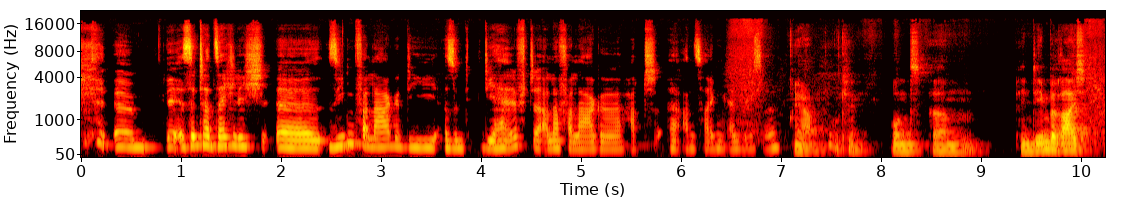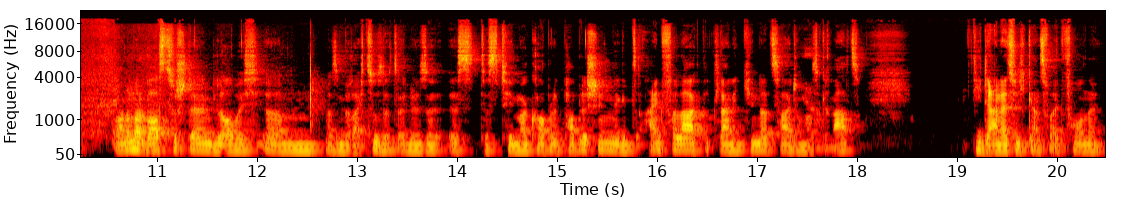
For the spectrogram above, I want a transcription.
ähm, es sind tatsächlich äh, sieben Verlage, die, also die Hälfte aller Verlage hat äh, Anzeigenerlöse. Ja, okay. Und ähm, in dem Bereich auch nochmal rauszustellen, glaube ich, ähm, also im Bereich Zusatzerlöse, ist das Thema Corporate Publishing. Da gibt es einen Verlag, die kleine Kinderzeitung ja. aus Graz, die da natürlich ganz weit vorne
